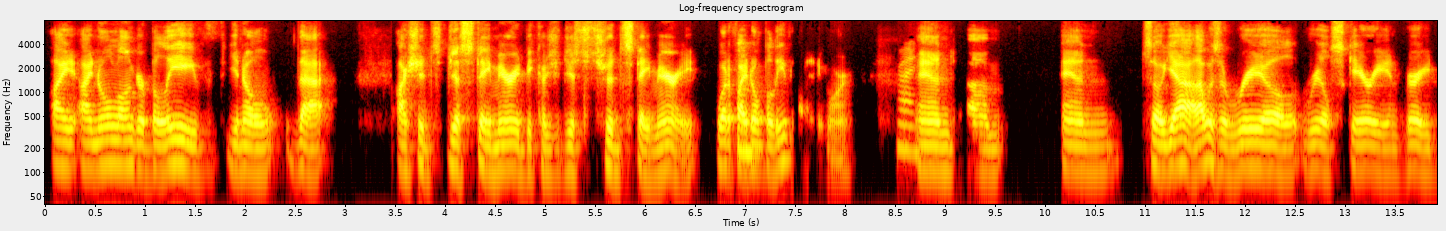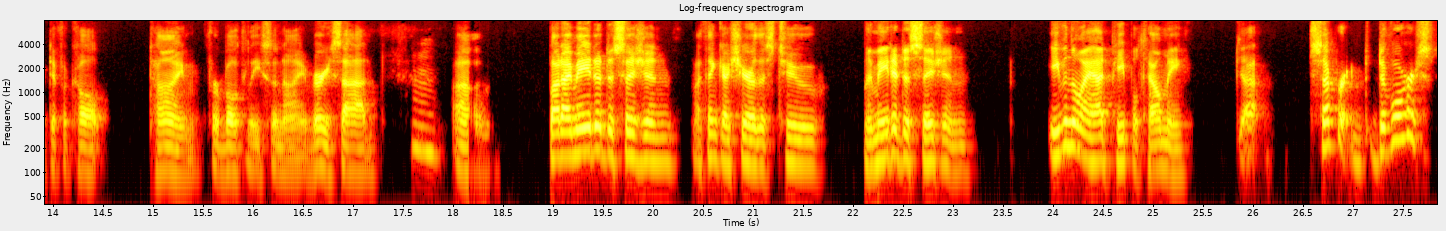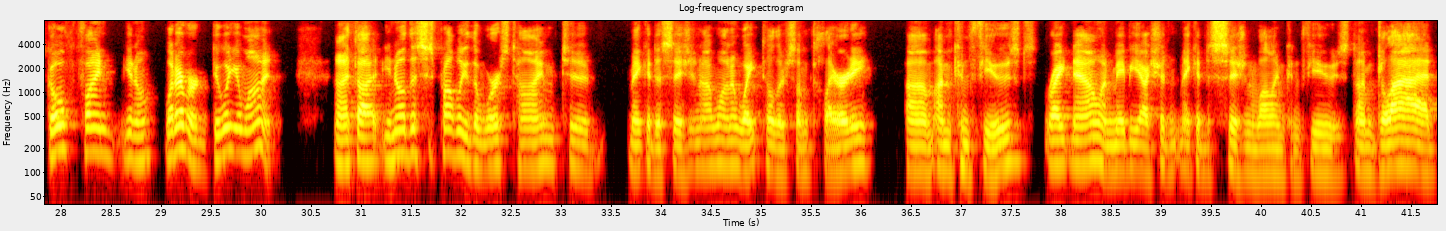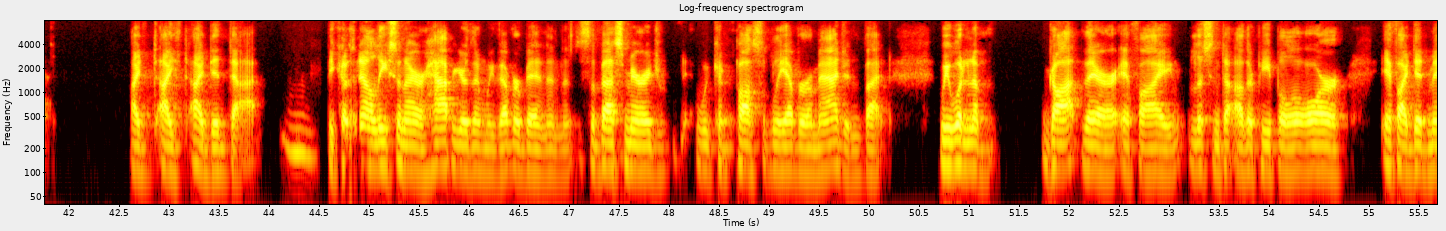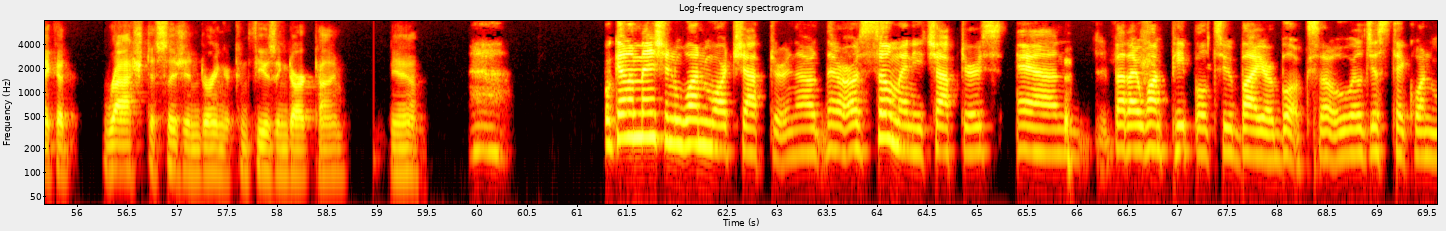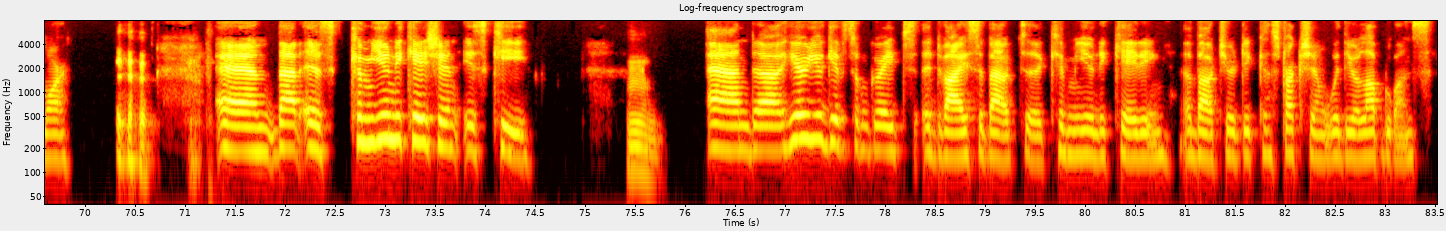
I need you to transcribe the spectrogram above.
I I no longer believe, you know, that I should just stay married because you just should stay married. What if mm-hmm. I don't believe that anymore? Right. And um and so yeah, that was a real real scary and very difficult time for both Lisa and I. Very sad. Mm. Um, but I made a decision. I think I share this too. I made a decision, even though I had people tell me, yeah, separate divorce go find you know whatever do what you want and i thought you know this is probably the worst time to make a decision i want to wait till there's some clarity um, i'm confused right now and maybe i shouldn't make a decision while i'm confused i'm glad i i, I did that mm. because now lisa and i are happier than we've ever been and it's the best marriage we could possibly ever imagine but we wouldn't have got there if i listened to other people or if i did make a rash decision during a confusing dark time. Yeah. We're going to mention one more chapter. Now there are so many chapters and but I want people to buy your book, so we'll just take one more. and that is communication is key. Hmm. And uh, here you give some great advice about uh, communicating about your deconstruction with your loved ones.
